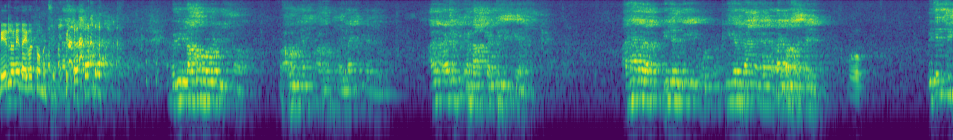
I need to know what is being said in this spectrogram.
పేర్లోనే దైవత్వం ఉంది sir. I have been I have a recently, three years back, I had a bypass surgery. ఓ Within six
